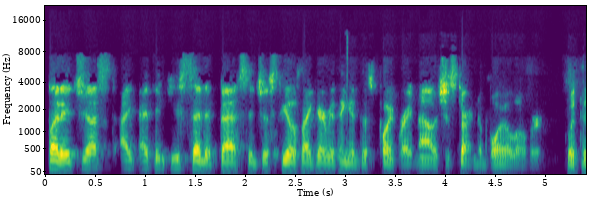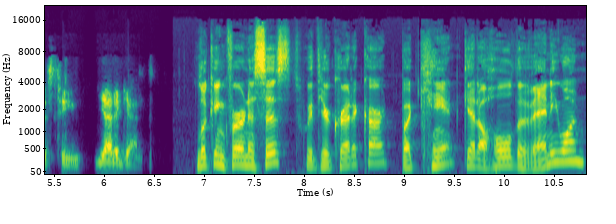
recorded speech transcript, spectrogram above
But it just, I, I think you said it best. It just feels like everything at this point right now is just starting to boil over with this team yet again. Looking for an assist with your credit card but can't get a hold of anyone?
